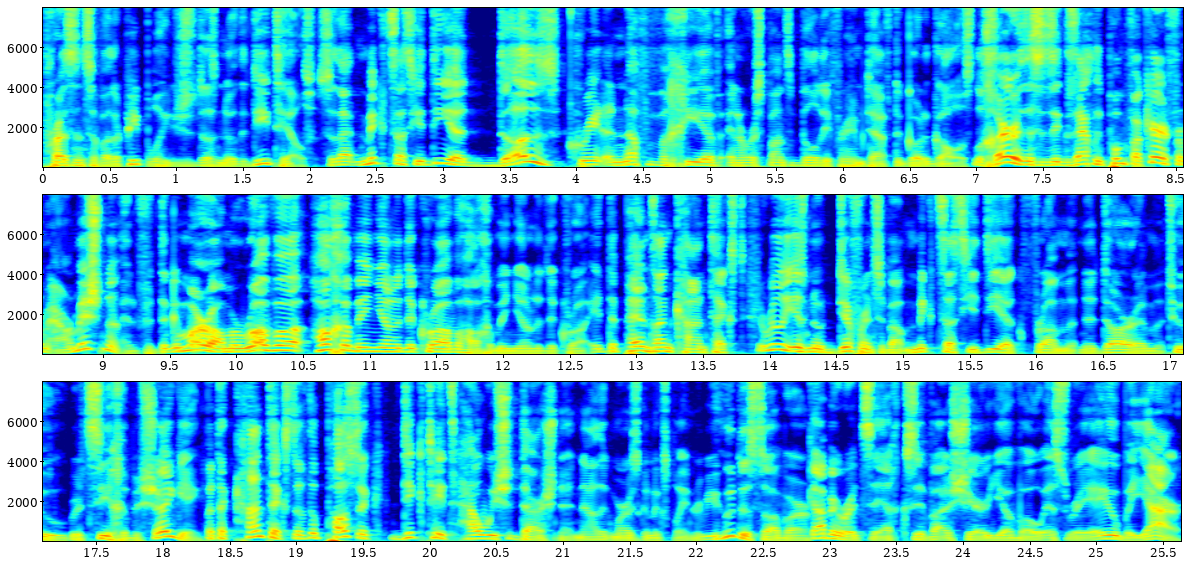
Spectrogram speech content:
presence of other people. He just doesn't know the details. So that miktsas yediyah does create enough of a chiyuv and a responsibility for him to have to go to Gullus. L'chayr, this is exactly pum from our Mishnah. And for the Gemara, Amarava, hacha minyana dekra, hacha minyana dekra. It depends on context. There really is no difference about miktsas yediyah from Nadarim to Ritzicha b'shegeg. But the context of the pasuk dictates how we should darshan it. Now the Gemara is going to explain. Rabbi Yehuda Savar, Gabe Ritzech ksiva asher yavo esreeu b'yar.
